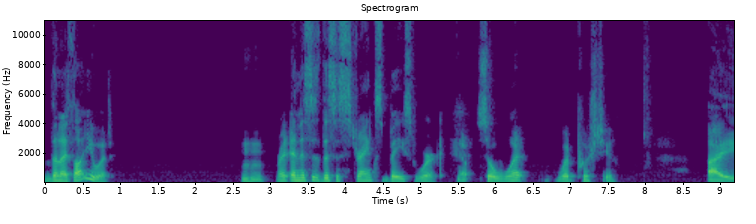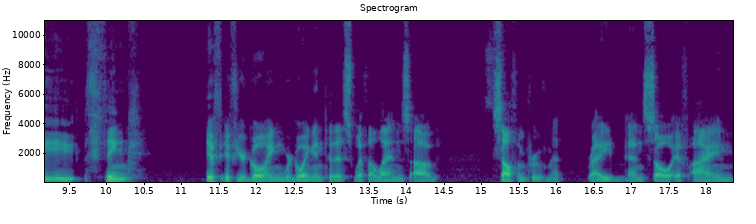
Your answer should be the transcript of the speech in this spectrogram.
than i thought you would. Hmm right? And this is this is strengths based work. Yep. so what what pushed you I think if if you're going, we're going into this with a lens of self improvement, right? And so if I'm,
